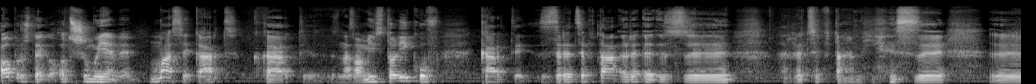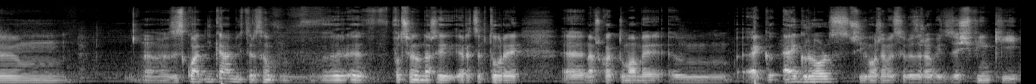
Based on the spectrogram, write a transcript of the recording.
Oprócz tego otrzymujemy masę kart, karty z nazwami stolików, karty z, recepta, re, z receptami, z E, ze składnikami, które są w, w, potrzebne naszej receptury. E, na przykład tu mamy egg, egg rolls, czyli możemy sobie zrobić ze świnki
